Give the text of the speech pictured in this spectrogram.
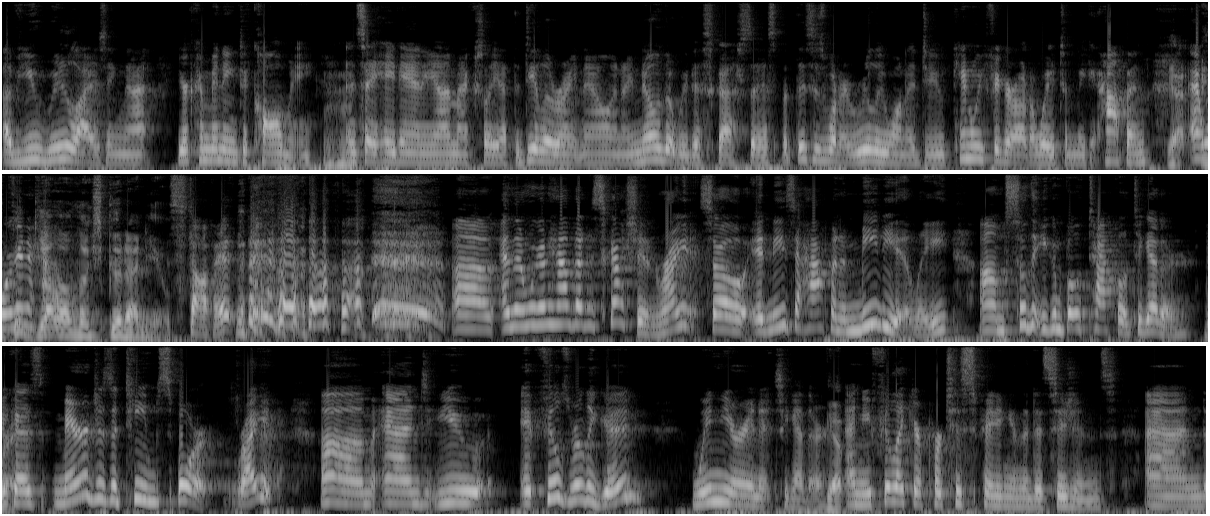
of you realizing that, you're committing to call me Mm-hmm. and say, hey, Danny, I'm actually at the dealer right now, and I know that we discussed this, but this is what I really want to do. Can we figure out a way to make it happen? Yeah, and I we're think gonna yellow have- looks good on you. stop it. um, and then we're going to have that discussion, right? So it needs to happen immediately um, so that you can both tackle it together. Because marriage is a team sport, right? Um, and you, it feels really good when you're in it together Yep. and you feel like you're participating in the decisions and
